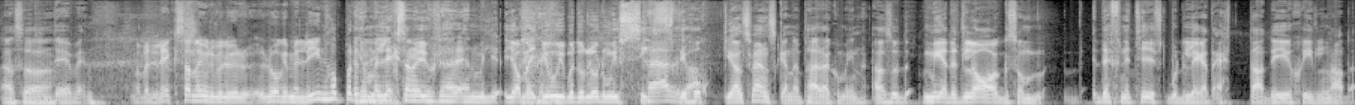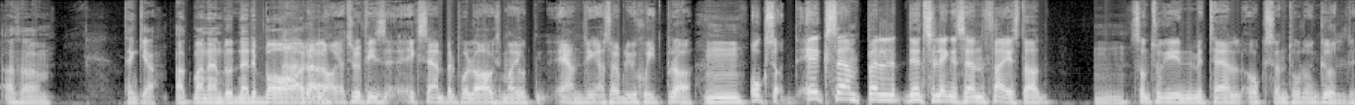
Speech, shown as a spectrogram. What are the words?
Alltså, Det är, väl- Ja, men Leksand gjorde väl... Roger Melin hoppade ja men? Leksand har gjort det här en miljard... Ja men jo, jo, men då låg de ju sist i Perra. Hockeyallsvenskan när Perra kom in. Alltså med ett lag som definitivt borde legat etta. Det är ju skillnad. Alltså, tänker jag. Att man ändå, när det Alla bara... lag. Jag tror det finns exempel på lag som har gjort ändringar så har det blivit skitbra. Mm, Också, exempel, det är inte så länge sedan Färjestad mm. som tog in Mitell och sen tog de guld.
